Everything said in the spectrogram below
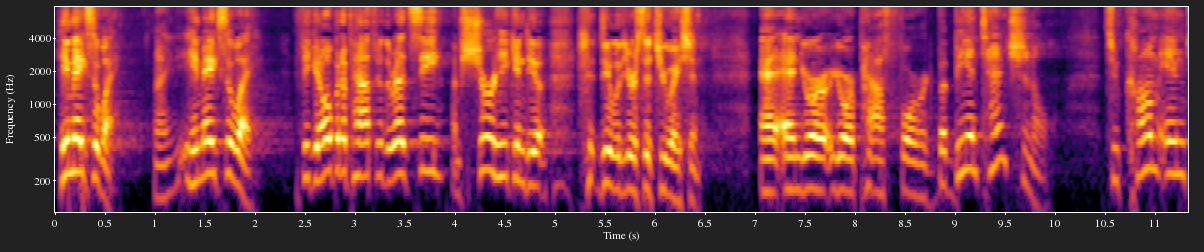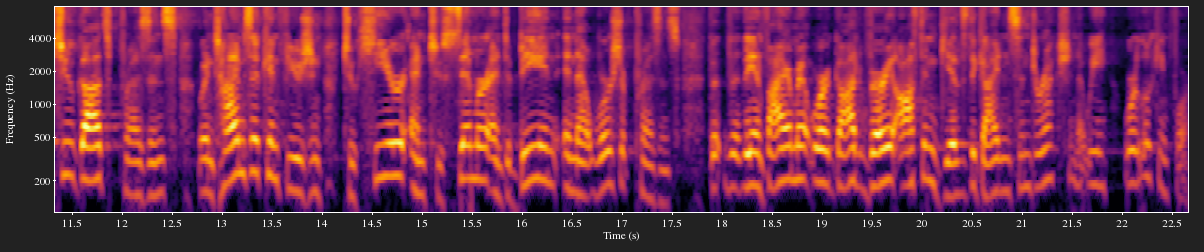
He makes a way. Right? He makes a way. If He can open a path through the Red Sea, I'm sure He can deal, deal with your situation and, and your, your path forward. But be intentional to come into God's presence when times of confusion, to hear and to simmer and to be in, in that worship presence, the, the, the, environment where God very often gives the guidance and direction that we were looking for.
